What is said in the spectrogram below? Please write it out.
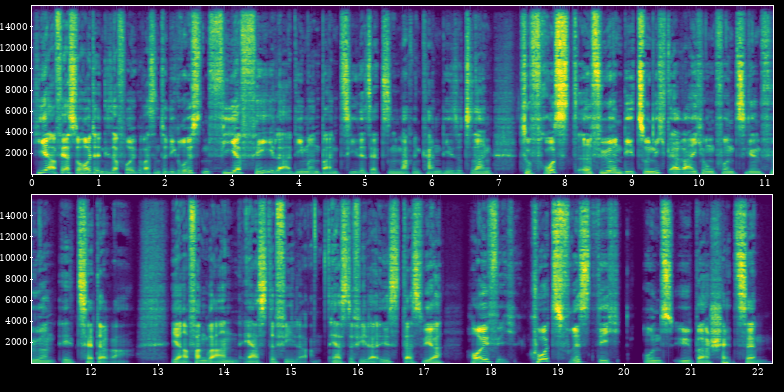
Hier erfährst du heute in dieser Folge, was sind so die größten vier Fehler, die man beim Ziele setzen machen kann, die sozusagen zu Frust äh, führen, die zu Nichterreichung von Zielen führen, etc. Ja, fangen wir an. Erste Fehler. Erste Fehler ist, dass wir häufig kurzfristig uns überschätzen.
